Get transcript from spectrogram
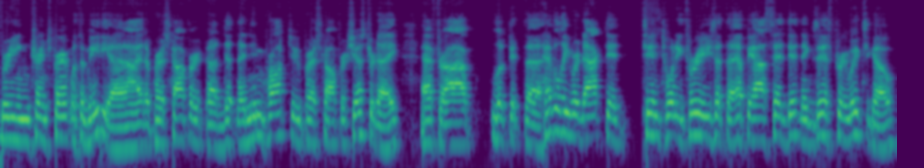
being transparent with the media. And I had a press conference, uh, an impromptu press conference yesterday after I looked at the heavily redacted 1023s that the FBI said didn't exist three weeks ago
